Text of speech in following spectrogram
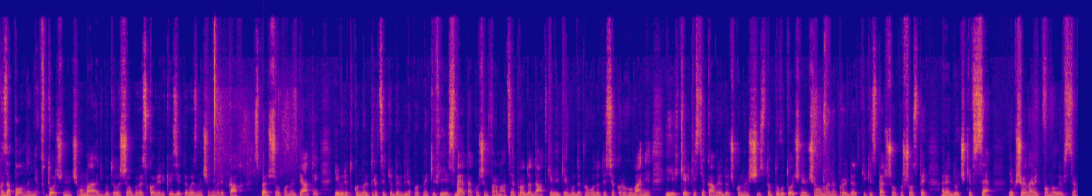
заповнені вточнюючому мають бути лише обов'язкові реквізити, визначені в рядках з 1 по 0,5 і в рядку 031 для платників ЄСВ. Також інформація про додатки, в яких буде проводитися коригування, і їх кількість, яка в рядочку 0,6. Тобто в уточнюючому в мене пройде тільки з 1 по 6 рядочки. Все. Якщо я навіть помилився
